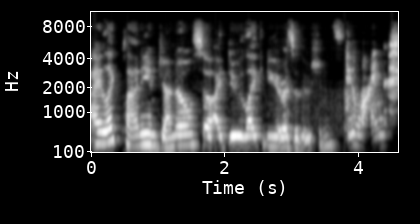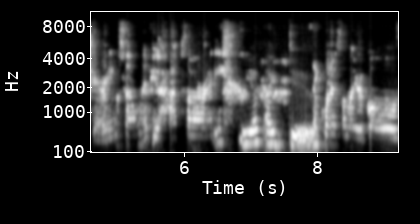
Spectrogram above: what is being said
I like planning in general, so I do like New Year resolutions. Do you mind sharing some if you have some already? Yep, I do. like what are some of your goals?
